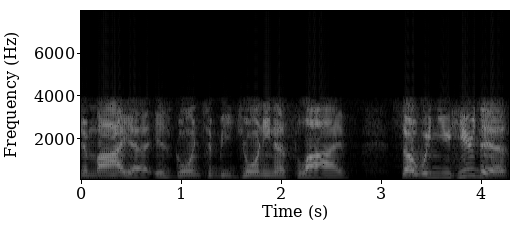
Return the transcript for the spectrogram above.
Shamaya is going to be joining us live. So when you hear this,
